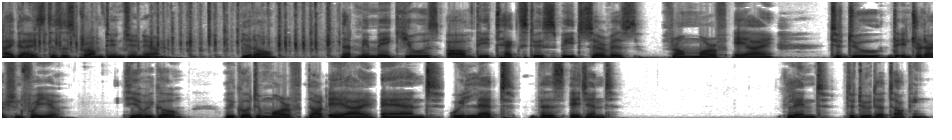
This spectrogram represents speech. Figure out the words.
Hi guys, this is Prompt Engineer. You know, let me make use of the text to speech service from Murf AI to do the introduction for you. Here we go. We go to murf.ai and we let this agent, Clint, to do the talking.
